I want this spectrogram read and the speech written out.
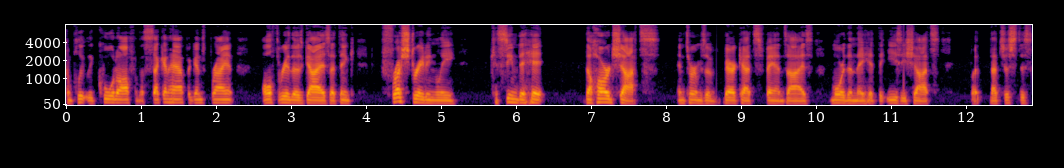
completely cooled off in the second half against Bryant. All three of those guys, I think, frustratingly, can seem to hit the hard shots in terms of Bearcats fans' eyes more than they hit the easy shots. But that's just this,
